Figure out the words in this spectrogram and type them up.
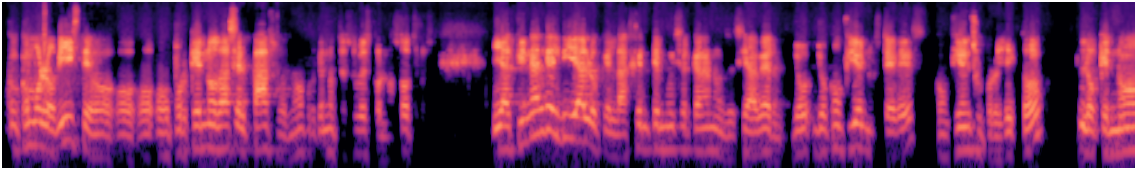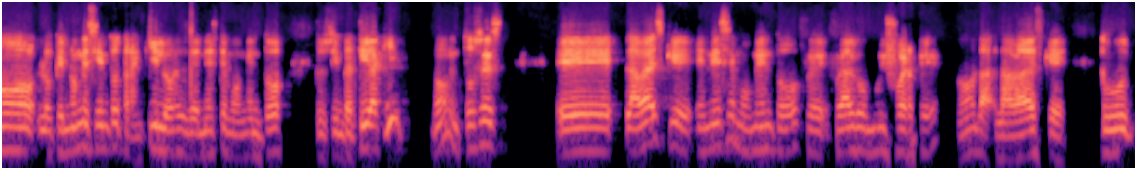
¿cómo lo viste? O, o, o ¿por qué no das el paso, ¿no? ¿Por qué no te subes con nosotros? Y al final del día, lo que la gente muy cercana nos decía, a ver, yo, yo confío en ustedes, confío en su proyecto, lo que no, lo que no me siento tranquilo es en este momento, pues invertir aquí, ¿no? Entonces, eh, la verdad es que en ese momento fue, fue algo muy fuerte, ¿no? La, la verdad es que tú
